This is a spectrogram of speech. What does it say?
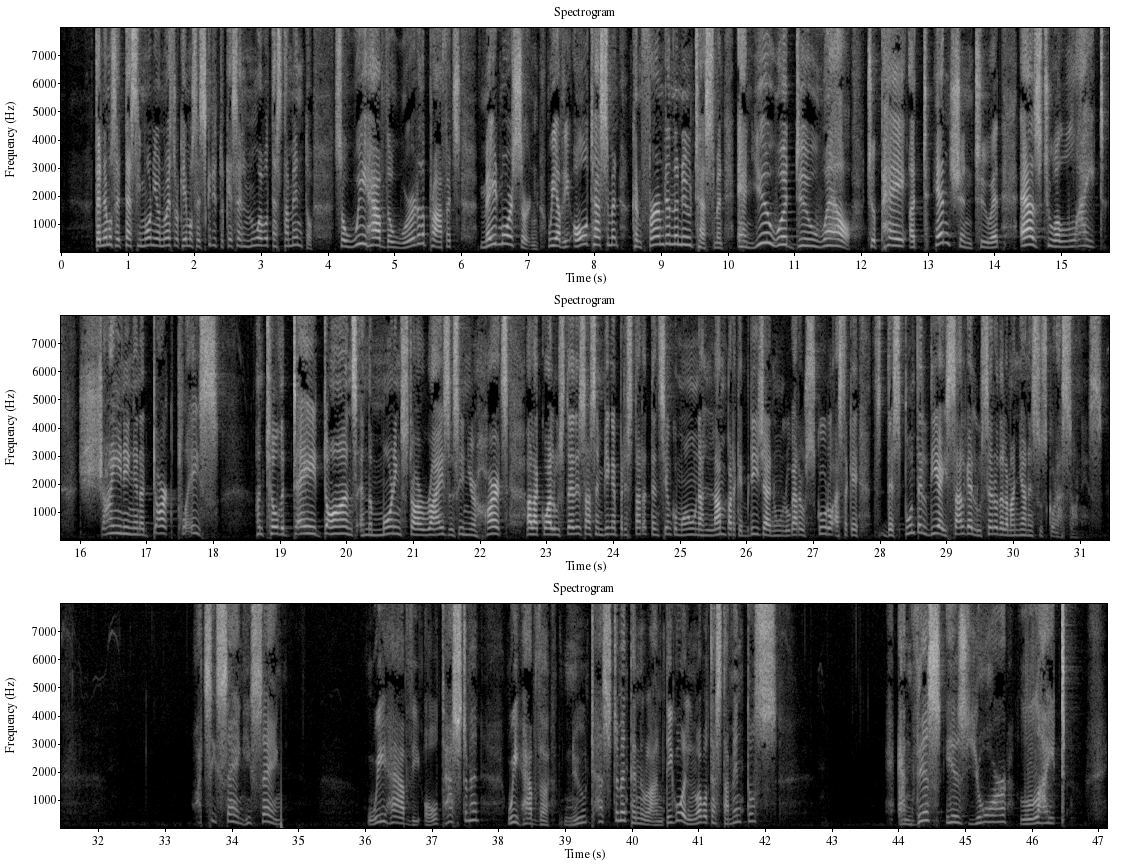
Tenemos el testimonio nuestro que hemos escrito, que es el Nuevo Testamento. So we have the word of the prophets made more certain. We have the Old Testament confirmed in the New Testament, and you would do well to pay attention to it as to a light shining in a dark place until the day dawns and the morning star rises in your hearts, a la cual ustedes hacen bien en prestar atención como a una lámpara que brilla en un lugar oscuro hasta que despunte el día y salga el lucero de la mañana en sus corazones. What's he saying? He's saying, we have the Old Testament, we have the New Testament, en el Antiguo, el Nuevo Testamentos, and this is your light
